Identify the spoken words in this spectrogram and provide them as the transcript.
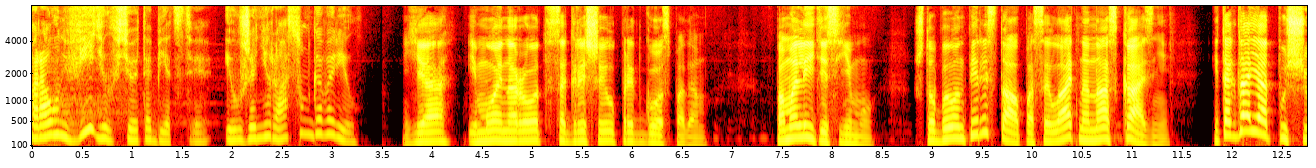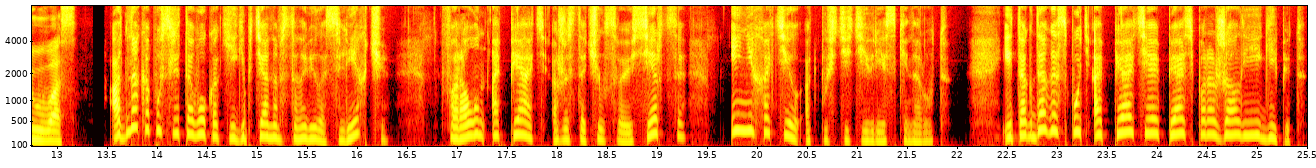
Фараон видел все это бедствие, и уже не раз он говорил. Я и мой народ согрешил пред Господом. Помолитесь ему, чтобы он перестал посылать на нас казни, и тогда я отпущу вас. Однако после того, как египтянам становилось легче, фараон опять ожесточил свое сердце и не хотел отпустить еврейский народ. И тогда Господь опять и опять поражал Египет.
